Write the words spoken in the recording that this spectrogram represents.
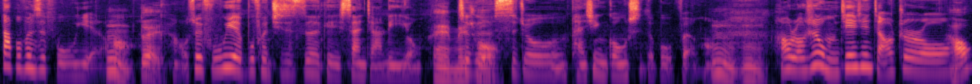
大部分是服务业了，嗯，对，好，所以服务业的部分其实真的可以善加利用，哎，没错，这个四周弹性工时的部分，嗯嗯，好，老师，我们今天先讲到这儿哦，好。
